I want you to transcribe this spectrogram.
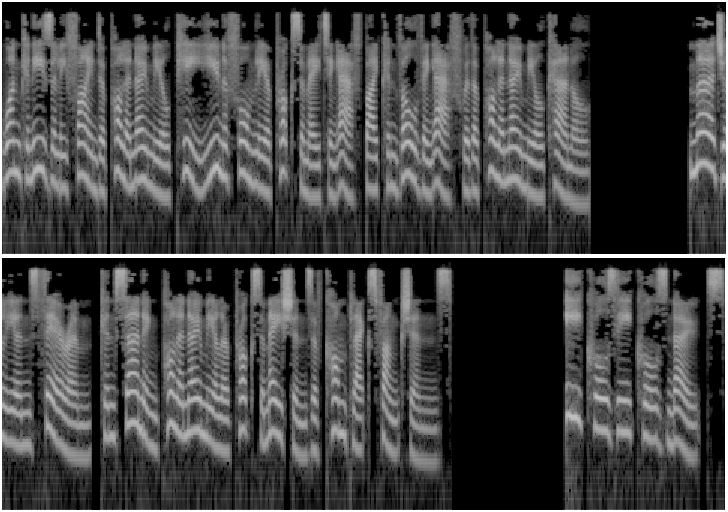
one can easily find a polynomial p uniformly approximating f by convolving f with a polynomial kernel. Mergelyan's theorem, concerning polynomial approximations of complex functions. Notes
